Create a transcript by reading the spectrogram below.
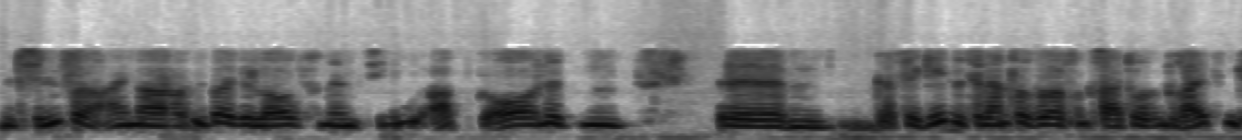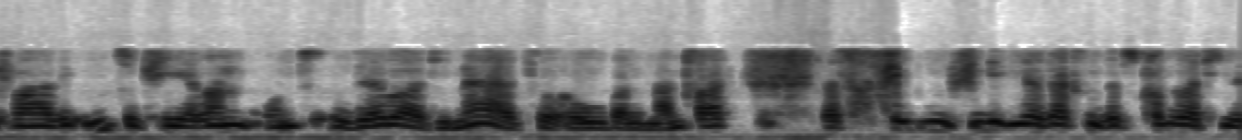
mit Hilfe einer übergelaufenen CDU-Abgeordneten das Ergebnis der Landtagswahl von 2013 quasi umzukehren und selber die Mehrheit zu erobern im Landtag. Das finden viele Niedersachsen, selbst konservative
